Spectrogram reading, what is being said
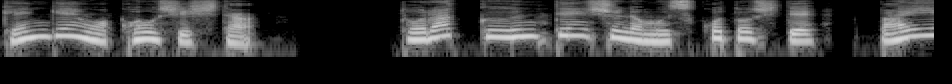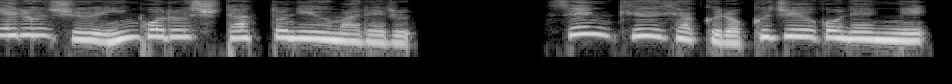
権限を行使した。トラック運転手の息子としてバイエルン州インゴルシュタットに生まれる。1965年に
